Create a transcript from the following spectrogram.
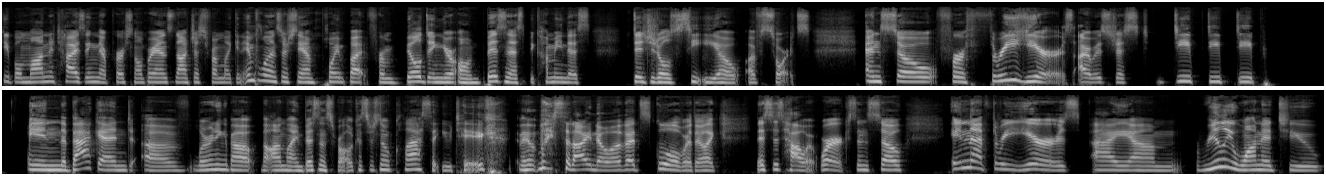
people monetizing their personal brands, not just from like an influencer standpoint, but from building your own business, becoming this digital CEO of sorts. And so for three years, I was just deep, deep, deep in the back end of learning about the online business world because there's no class that you take, at least that I know of at school, where they're like, this is how it works. And so in that three years, I um, really wanted to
